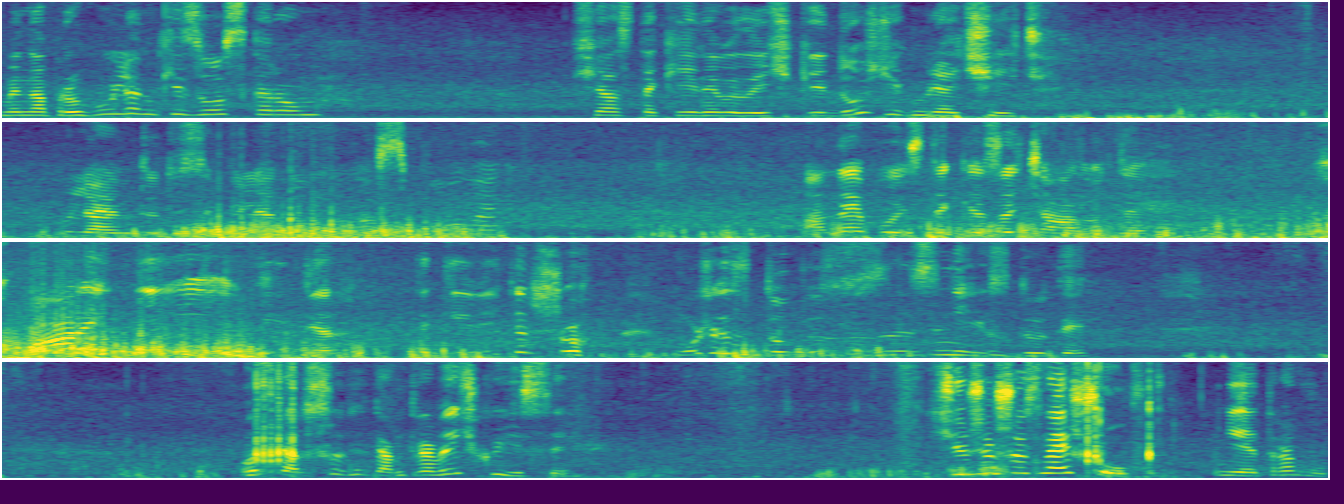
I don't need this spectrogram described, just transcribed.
Ми на прогулянки з Оскаром. Зараз такий невеличкий дощик мрячить. Гуляємо тут усе біля дому у нас поле. А небо ось таке затягнуте. Хмари і вітер. Такий вітер, що може зду... з ніг здути. Оскар, що ти там, травичку їси? Чи вже щось знайшов? Ні, траву.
